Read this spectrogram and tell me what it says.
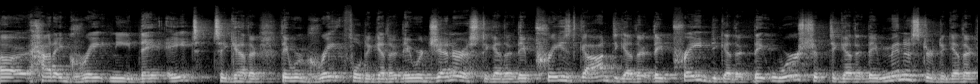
uh, had a great need. They ate together. They were grateful together. They were generous together. They praised God together. They prayed together. They worshiped together. They ministered together,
